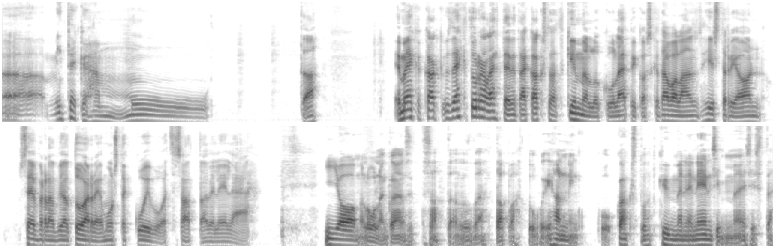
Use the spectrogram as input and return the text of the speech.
äh, mitenköhän muuta? En ehkä, ehkä turha lähteä mitään 2010-lukua läpi, koska tavallaan historia on sen verran vielä tuore ja muste kuivu, että se saattaa vielä elää. Joo, mä luulen kanssa, että saattaa tota, tapahtua ihan niin kuin 2010 ensimmäisistä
